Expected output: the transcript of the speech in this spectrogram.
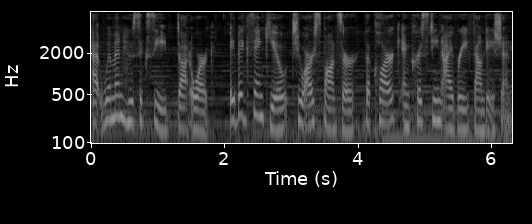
at womenwhosucceed.org. A big thank you to our sponsor, the Clark and Christine Ivory Foundation.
